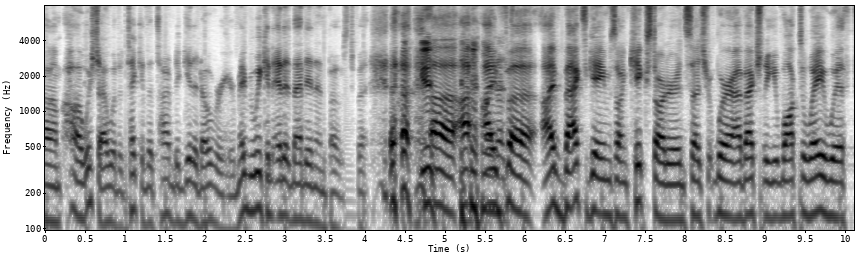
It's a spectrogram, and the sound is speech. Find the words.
um, oh, I wish I would have taken the time to get it over here. Maybe we can edit that in and post. But uh, I, I've uh, I've backed games on Kickstarter and such where I've actually walked away with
